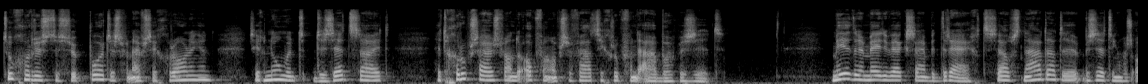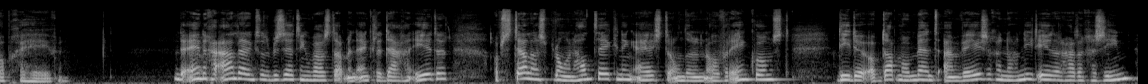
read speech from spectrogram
toegeruste supporters van FC Groningen... zich noemend de Z-site... het groepshuis van de opvangobservatiegroep van de ABOR bezet. Meerdere medewerkers zijn bedreigd, zelfs nadat de bezetting was opgeheven. De enige aanleiding tot de bezetting was dat men enkele dagen eerder... op stel en sprong een handtekening eiste onder een overeenkomst... die de op dat moment aanwezigen nog niet eerder hadden gezien...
